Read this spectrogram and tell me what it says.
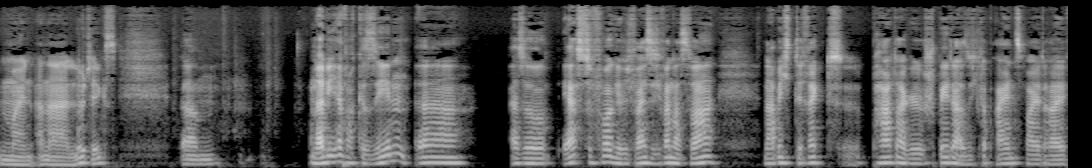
in meinen Analytics. Ähm, und da habe ich einfach gesehen, äh, also erste Folge, ich weiß nicht, wann das war, dann habe ich direkt ein äh, paar Tage später, also ich glaube ein, zwei, drei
